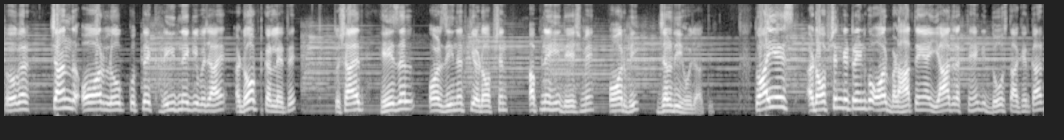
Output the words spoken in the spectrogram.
तो अगर चंद और लोग कुत्ते खरीदने की बजाय अडॉप्ट कर लेते तो शायद हेजल और जीनत की अडॉप्शन अपने ही देश में और भी जल्दी हो जाती। तो आइए इस अडॉप्शन के ट्रेंड को और बढ़ाते हैं, याद रखते हैं कि दोस्त आखिरकार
